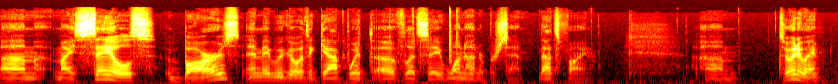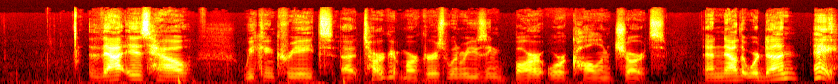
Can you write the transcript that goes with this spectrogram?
um, my sales bars, and maybe we go with a gap width of, let's say, 100%. That's fine. Um, so anyway, that is how we can create uh, target markers when we're using bar or column charts. And now that we're done, hey,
